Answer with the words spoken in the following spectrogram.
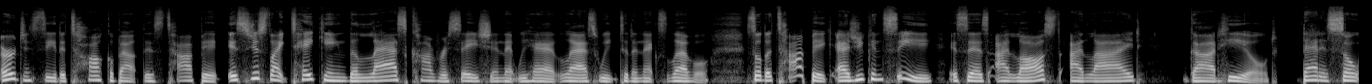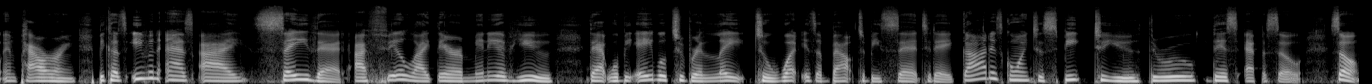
urgency to talk about this topic. It's just like taking the last conversation that we had last week to the next level. So, the topic, as you can see, it says, I lost, I lied, God healed that is so empowering because even as I say that, I feel like there are many of you that will be able to relate to what is about to be said today. God is going to speak to you through this episode. So,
